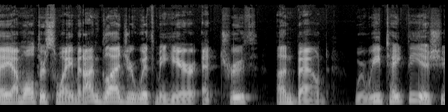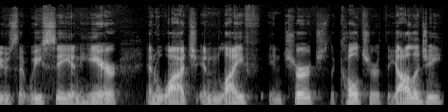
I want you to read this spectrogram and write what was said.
Hey, I'm Walter Swaim, and I'm glad you're with me here at Truth Unbound, where we take the issues that we see and hear and watch in life, in church, the culture, theology.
